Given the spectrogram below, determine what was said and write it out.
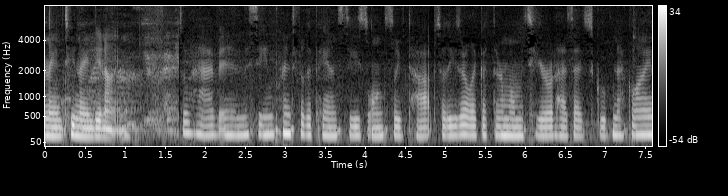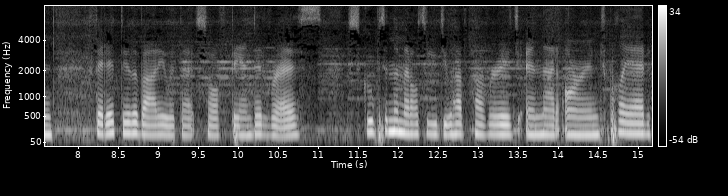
$19.99. Also have in the same print for the pants these long sleeve tops. So these are like a thermal material. It has that scoop neckline fitted through the body with that soft banded wrist scoops in the middle so you do have coverage in that orange plaid.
